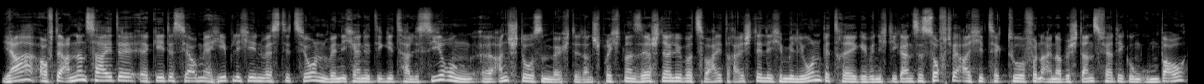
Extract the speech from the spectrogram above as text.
Ja, auf der anderen Seite äh, geht es ja um erhebliche Investitionen. Wenn ich eine Digitalisierung äh, anstoßen möchte, dann spricht man sehr schnell über zwei, dreistellige Millionenbeträge, wenn ich die ganze Softwarearchitektur von einer Bestandsfertigung umbaue.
